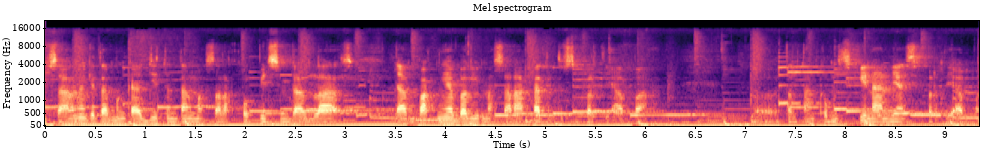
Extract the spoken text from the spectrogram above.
Misalnya kita mengkaji tentang masalah COVID-19, dampaknya bagi masyarakat itu seperti apa, tentang kemiskinannya seperti apa.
